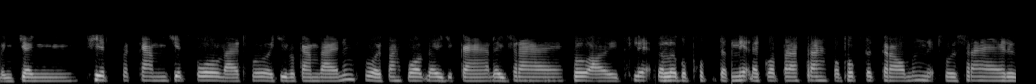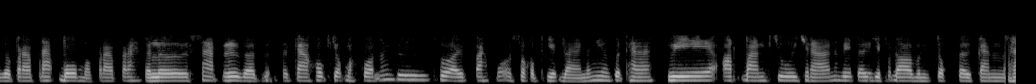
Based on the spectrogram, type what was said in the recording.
បញ្ចេញធាតុសកម្មជាតិពុលដែលធ្វើអាជីវកម្មដែរហ្នឹងធ្វើឲ្យប៉ះពាល់ដីចការដីស្រែធ្វើឲ្យធ្លាក់ទៅលើប្រភពទឹកអ្នកដែលគាត់ប្រើប្រាស់ប្រភពទឹកក្រោមហ្នឹងអ្នកធ្វើស្រែឬក៏ប្រើប្រាស់បូមមកប្រើប្រាស់ទៅលើសត្វឬក៏ទៅការហូបចុករបស់គាត់ហ្នឹងគឺធ្វើឲ្យប៉ះពាល់សុខភាពដែរហ្នឹងខ្ញុំគិតថាវាអត់បានជួយច្រើនវាទៅជាផ្ដល់បន្ទុកទៅកាន់សហ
